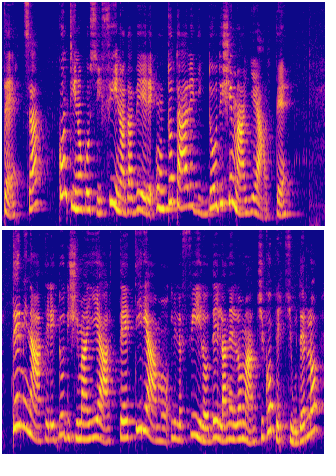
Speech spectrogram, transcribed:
terza continuo così fino ad avere un totale di 12 maglie alte. Terminate le 12 maglie alte tiriamo il filo dell'anello magico per chiuderlo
